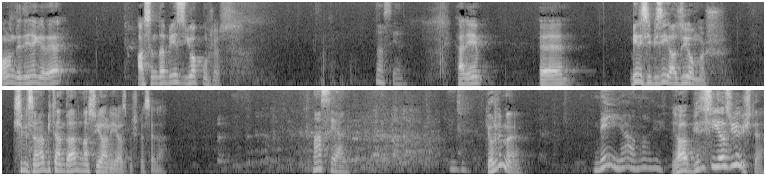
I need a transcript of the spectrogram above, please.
Onun dediğine göre aslında biz yokmuşuz. Nasıl yani? Yani e, birisi bizi yazıyormuş. Şimdi sana bir tane daha nasıl yani yazmış mesela. Nasıl yani? Gördün mü? Ne ya anlamadım. Ya birisi yazıyor işte.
